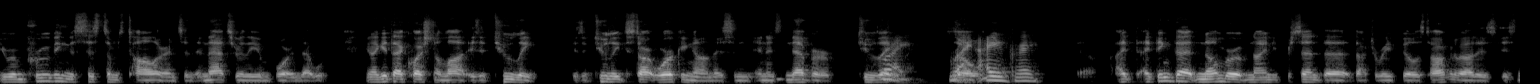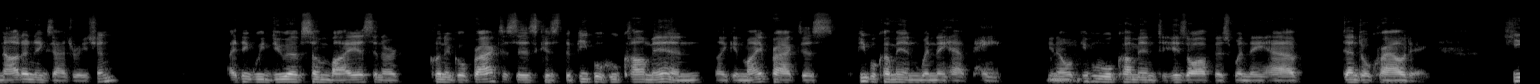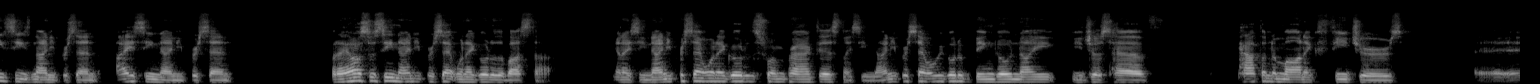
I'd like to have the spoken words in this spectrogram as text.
you're improving the system's tolerance. And, and that's really important. That you know, I get that question a lot. Is it too late? Is it too late to start working on this? And, and it's never too late. Right. So, right. I agree. I, I think that number of 90% that Dr. Raphael is talking about is, is not an exaggeration. I think we do have some bias in our clinical practices because the people who come in, like in my practice, people come in when they have pain. You know, right. people will come into his office when they have dental crowding. He sees 90%, I see 90%, but I also see 90% when I go to the bus stop. And I see 90% when I go to the swim practice, and I see 90% when we go to bingo night. You just have pathognomonic features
